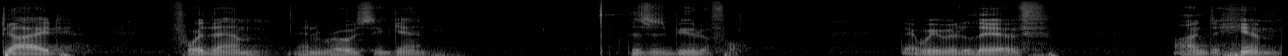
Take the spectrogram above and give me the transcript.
died for them and rose again. This is beautiful that we would live unto him.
